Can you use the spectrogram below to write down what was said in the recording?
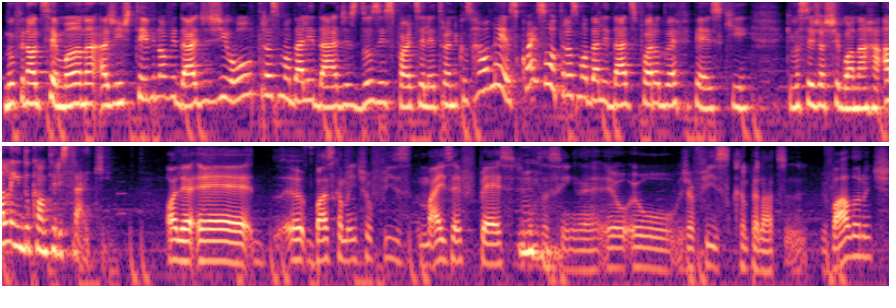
No final de semana, a gente teve novidades de outras modalidades dos esportes eletrônicos. Raulês, quais outras modalidades fora do FPS que, que você já chegou a narrar, além do Counter-Strike? Olha, é, eu, basicamente eu fiz mais FPS, digamos uhum. assim, né? Eu, eu, já fiz campeonatos de Valorant,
